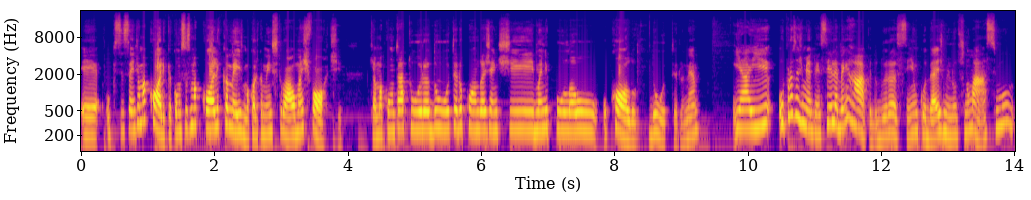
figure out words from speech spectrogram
é, o que se sente é uma cólica, como se fosse uma cólica mesmo, uma cólica menstrual mais forte, que é uma contratura do útero quando a gente manipula o, o colo do útero, né? E aí, o procedimento em si é bem rápido, dura 5, 10 minutos no máximo.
